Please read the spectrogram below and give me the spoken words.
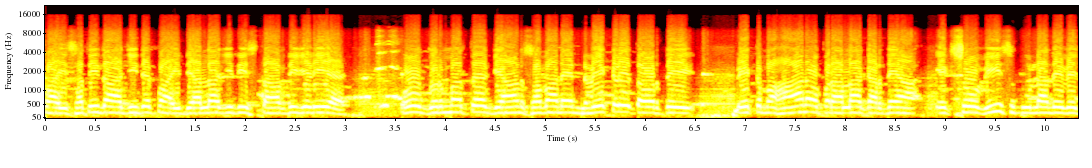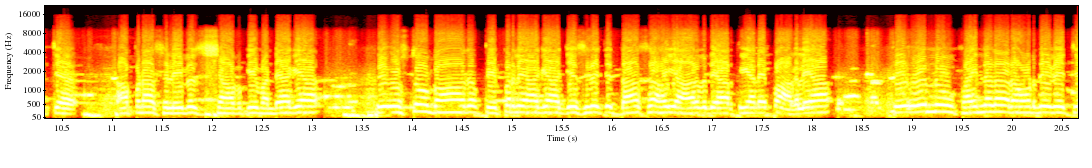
ਭਾਈ ਸਤੀ ਦਾਸ ਜੀ ਤੇ ਭਾਈ ਦਿਆਲਾ ਜੀ ਦੀ ਸ਼ਤਾਬਦੀ ਜਿਹੜੀ ਹੈ, ਉਹ ਗੁਰਮਤ ਗਿਆਨ ਸਭਾ ਨੇ ਨਵੇਕਲੇ ਤੌਰ ਤੇ ਇੱਕ ਮਹਾਨ ਉਪਰਾਲਾ ਕਰਦਿਆਂ 120 ਸਕੂਲਾਂ ਦੇ ਵਿੱਚ ਆਪਣਾ ਸਿਲੇਬਸ ਛਾਪ ਕੇ ਵੰਡਿਆ ਗਿਆ ਤੇ ਉਸ ਤੋਂ ਬਾਅਦ ਪੇਪਰ ਲਿਆ ਗਿਆ। ਜਿਸ ਵਿੱਚ 10000 ਵਿਦਿਆਰਥੀਆਂ ਨੇ ਭਾਗ ਲਿਆ ਤੇ ਉਹਨੂੰ ਫਾਈਨਲ ਰਾਉਂਡ ਦੇ ਵਿੱਚ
